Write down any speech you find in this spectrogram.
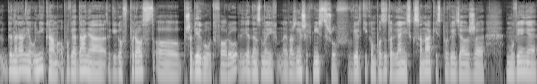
generalnie unikam opowiadania takiego wprost o przebiegu utworu. Jeden z moich najważniejszych mistrzów, wielki kompozytor Janis Ksanakis powiedział, że mówienie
